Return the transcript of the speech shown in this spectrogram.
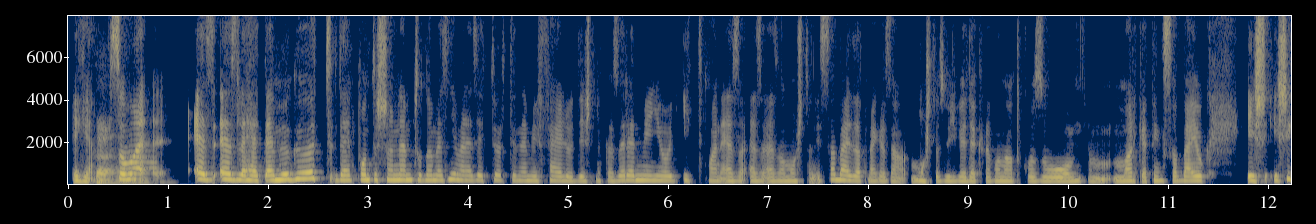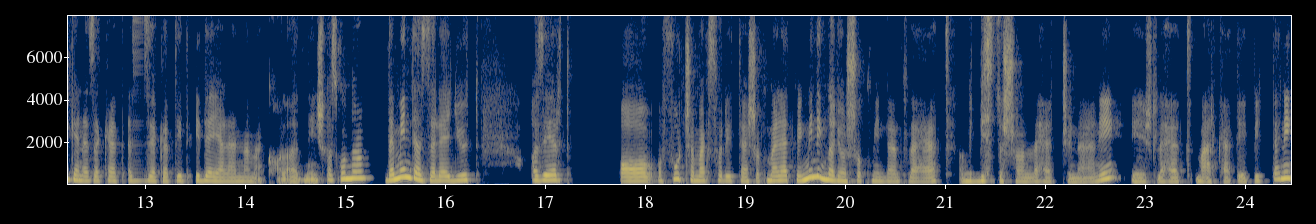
Igen, szóval ez, ez lehet e mögött, de pontosan nem tudom, ez nyilván ez egy történelmi fejlődésnek az eredménye, hogy itt van ez, ez, ez a mostani szabályzat, meg ez a most az ügyvédekre vonatkozó marketing szabályok, és, és igen, ezeket, ezeket ideje lenne meghaladni, és azt gondolom, de mindezzel együtt azért a, a furcsa megszorítások mellett még mindig nagyon sok mindent lehet, amit biztosan lehet csinálni, és lehet márkát építeni,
